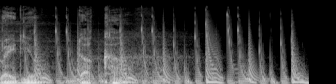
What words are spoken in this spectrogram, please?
www.malawi-radio.com.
